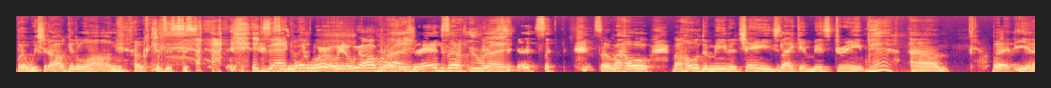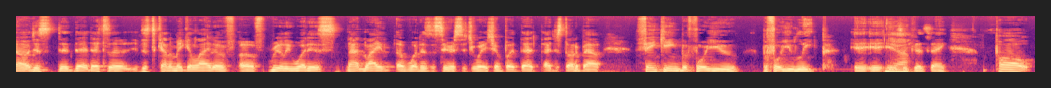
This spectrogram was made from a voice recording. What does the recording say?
but we should all get along, you know, because this is exactly this is one world. You know, we're all brothers, right. man. So, right. so my whole, my whole demeanor changed like in midstream. Yeah. Um, but you know, just that, that's a just to kind of making light of of really what is not light of what is a serious situation, but that I just thought about thinking before you before you leap it, it yeah. is a good thing. Paul,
